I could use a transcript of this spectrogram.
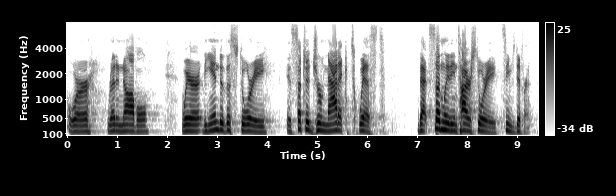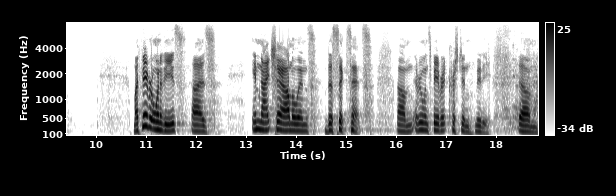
or read a novel where the end of the story is such a dramatic twist that suddenly the entire story seems different? My favorite one of these uh, is M. Night Shyamalan's The Sixth Sense, um, everyone's favorite Christian movie. Um,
